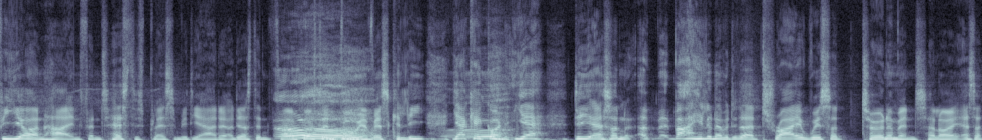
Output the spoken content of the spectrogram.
Firen har en fantastisk plads i mit hjerte, og det er også den, faktisk også den bog, jeg bedst kan lide. Jeg kan godt, ja, det er sådan, øh, bare hele den med det der Tri-Wizard Tournaments, halløj, altså,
